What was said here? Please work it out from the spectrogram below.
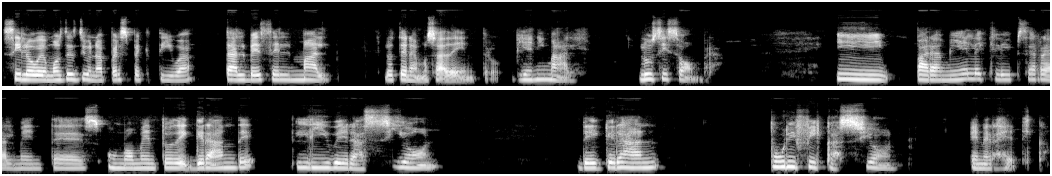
si lo vemos desde una perspectiva, tal vez el mal lo tenemos adentro, bien y mal, luz y sombra. Y para mí el eclipse realmente es un momento de grande liberación de gran purificación energética.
